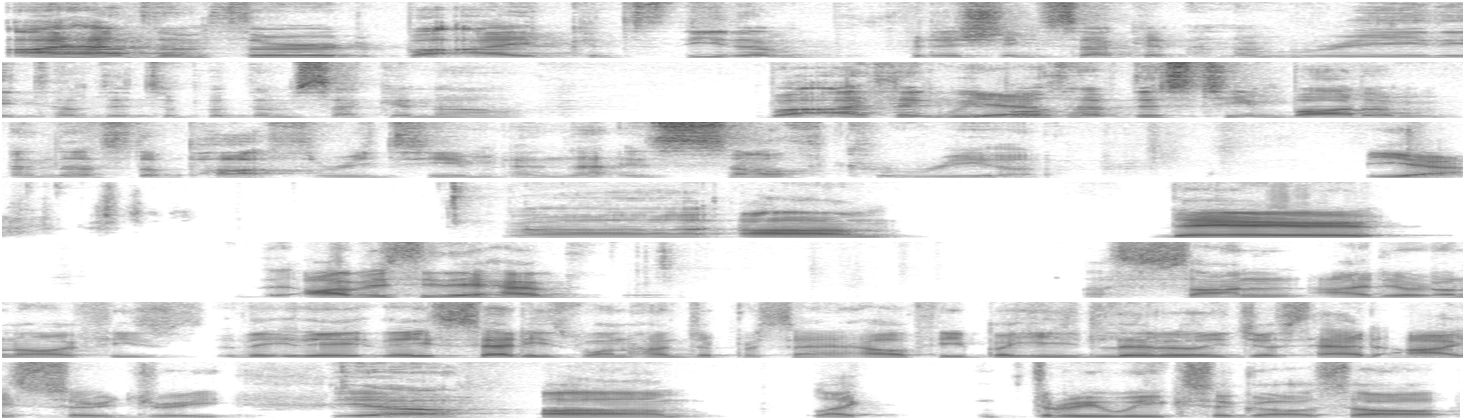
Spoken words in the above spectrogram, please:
I have them third, but I could see them finishing second, and I'm really tempted to put them second now. But I think we Yeah. both have this team bottom, and that's the pot three team, and that is South Korea. yeah Uh, Um, they're obviously they have a Son. I don't know if he's. They they, they said he's one hundred percent healthy, but he literally just had eye surgery. yeah, Um, like three weeks ago. So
